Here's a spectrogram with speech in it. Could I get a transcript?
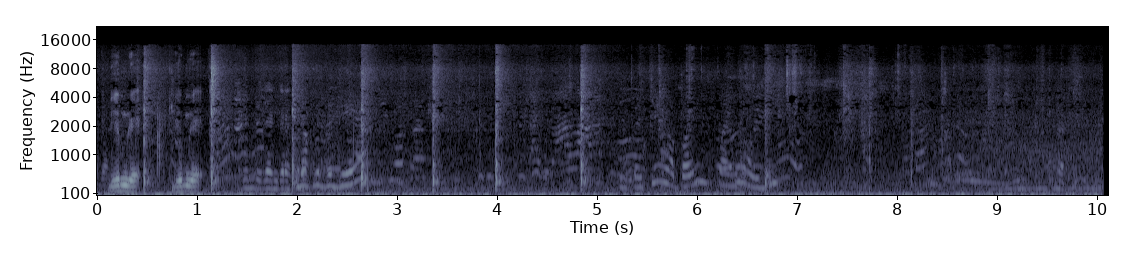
Diem dek, diem dek. Udah gede kita sih ngapain? Pakai lagi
